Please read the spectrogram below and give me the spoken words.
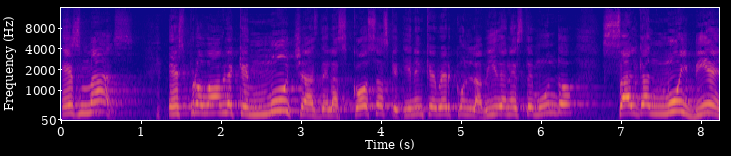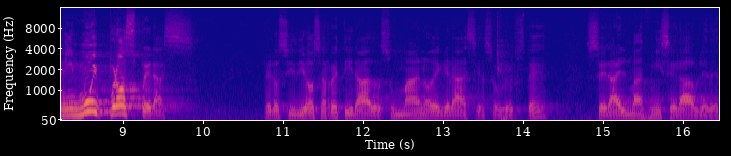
Es más, es probable que muchas de las cosas que tienen que ver con la vida en este mundo salgan muy bien y muy prósperas pero si Dios ha retirado su mano de gracia sobre usted, será el más miserable de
